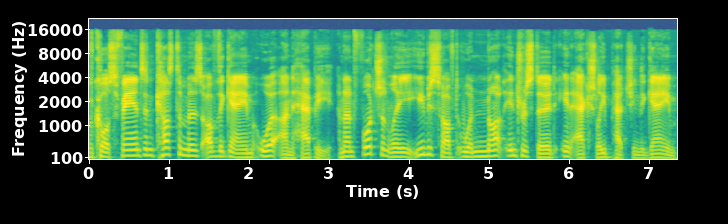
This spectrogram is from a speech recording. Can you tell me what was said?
Of course, fans and customers of the game were unhappy, and unfortunately, Ubisoft were not interested in actually patching the game.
